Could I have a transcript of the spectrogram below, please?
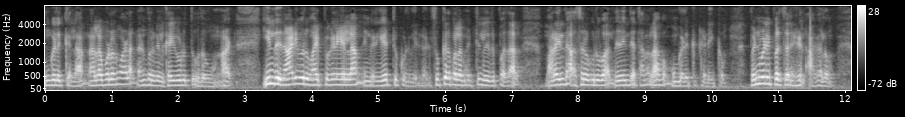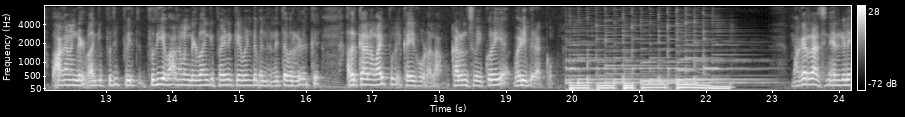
உங்களுக்கெல்லாம் நலமுடன் வாழ நண்பர்கள் கை கொடுத்து உதவும் நாள். இன்று நாடி வரும் வாய்ப்புகளை எல்லாம் நீங்கள் ஏற்றுக்கொள்வீர்கள். சுக்கரபலம் எட்டில் இருப்பதால் மறைந்த அசுரகுருவால் நிறைந்த தனலாபம் உங்களுக்கு கிடைக்கும். பெண்வெளி பிரச்சனைகள் அகலும். வாகனங்கள் வாங்கி புதுப்பி புதிய வாகனங்கள் வாங்கி பயணிக்க வேண்டும் என்று நினைத்தவர்களுக்கு அதற்கான வாய்ப்புகள் கைகூடலாம். கடன் சுமை குறைய வழி மகர ராசி நேர்களே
